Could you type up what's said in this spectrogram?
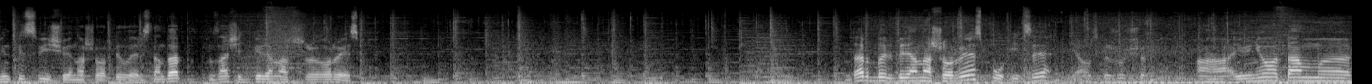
він підсвічує нашу артилерію. Стандарт, значить, біля нашого респу. Стандарт біля нашого респу, і це, я вам скажу, що. Ага, і у нього там е,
